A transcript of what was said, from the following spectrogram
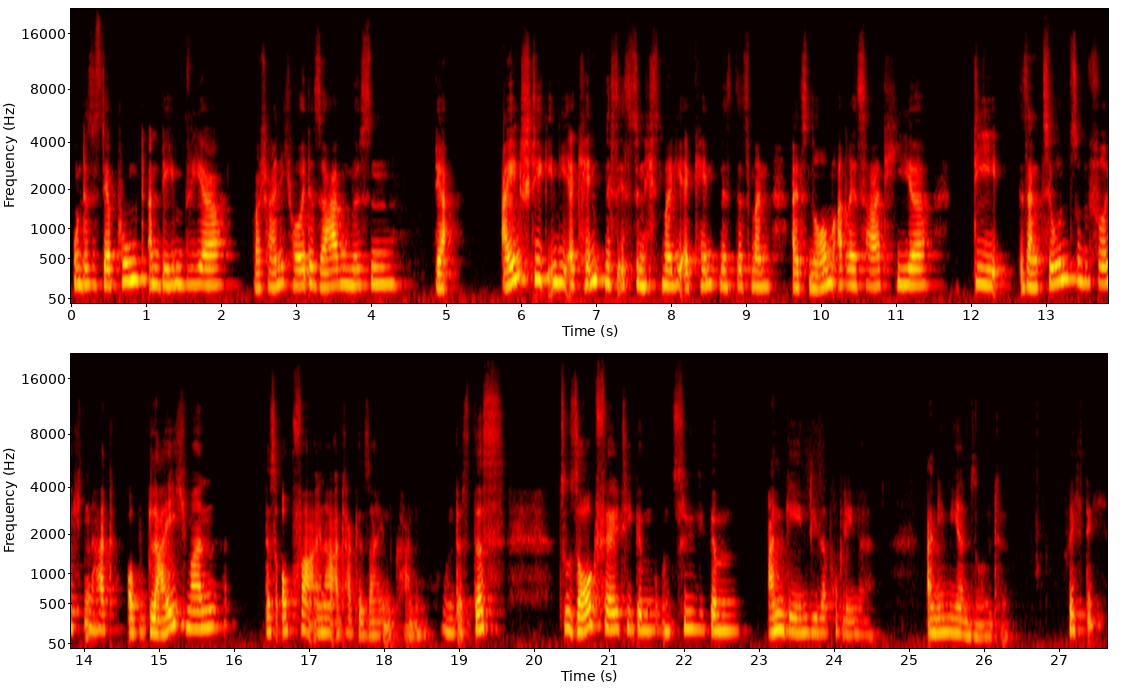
Und das ist der Punkt, an dem wir wahrscheinlich heute sagen müssen, der Einstieg in die Erkenntnis ist zunächst mal die Erkenntnis, dass man als Normadressat hier die Sanktionen zu befürchten hat, obgleich man das Opfer einer Attacke sein kann. Und dass das zu sorgfältigem und zügigem Angehen dieser Probleme animieren sollte. Richtig?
